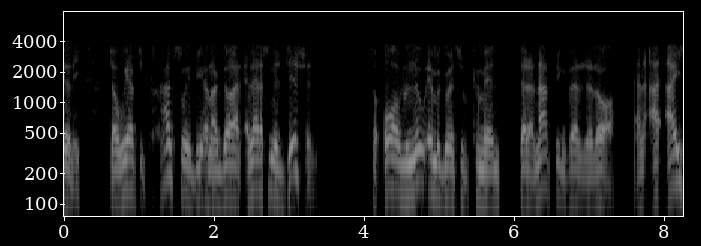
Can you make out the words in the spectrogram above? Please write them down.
City. So we have to constantly be on our guard, and that's in addition to all the new immigrants who've come in that are not being vetted at all. And ICE,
